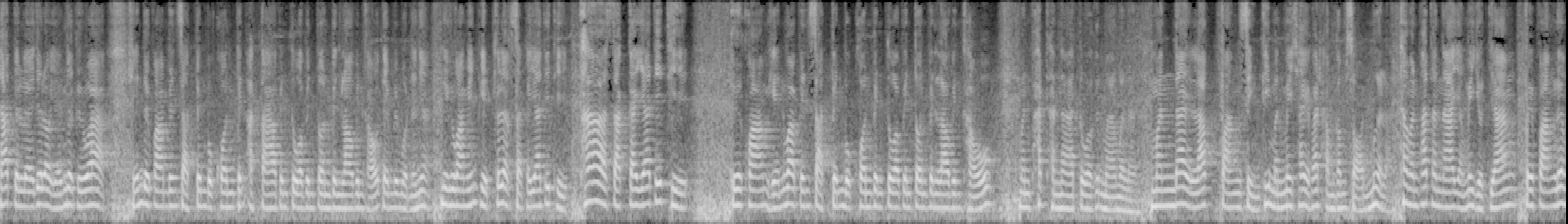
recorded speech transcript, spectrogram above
ชัดๆกันเลยที่เราเห็นก็คือว่าเห็นโดยความเป็นสัตว์เป็นบุคคล เป็นอัตตาเป็นตัวเป็นตนเป็นเราเป็นเขาเต็มไปหมดนะเนี่ยนี่คือความเห็นผิดเขาเรียกสักกายทิฏฐิ ถ้าสักกายทิฏฐิ คือความเห็นว่าเป็นสัตว์เป็นบุคคลเป็นตัวเป็นตนเป็นเราเป็นเขา มันพัฒนาตัวขึ้นมาเมื่อไหร่มันได้รับฟังสิ่งที่มันไม่ใช่พระธรรมคำสอนเมื่อไหร่ถ้ามันพัฒนาอย่างไม่หยุดยัง้ง ไปฟังเรื่อง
